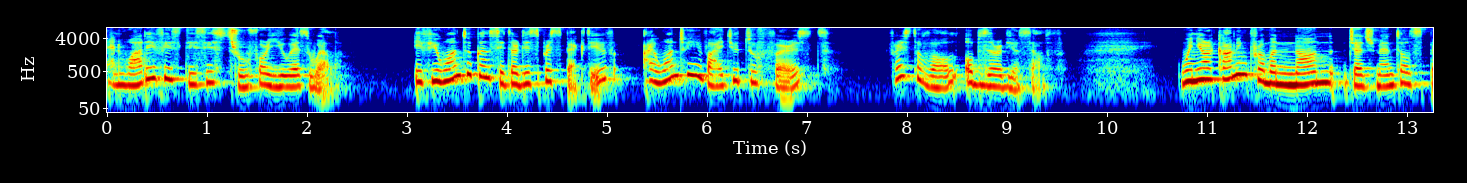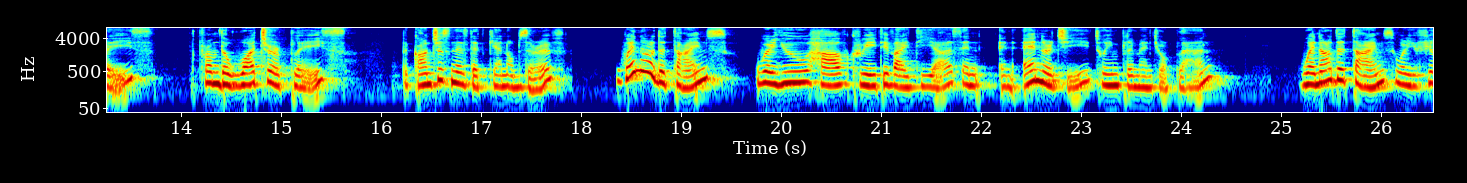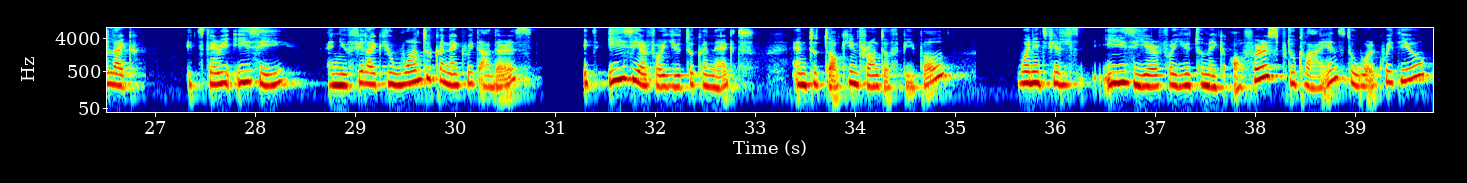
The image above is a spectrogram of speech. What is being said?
And what if this is true for you as well? If you want to consider this perspective, I want to invite you to first, first of all, observe yourself. When you're coming from a non judgmental space, from the watcher place, the consciousness that can observe, when are the times where you have creative ideas and, and energy to implement your plan? When are the times where you feel like it's very easy and you feel like you want to connect with others? It's easier for you to connect and to talk in front of people. When it feels easier for you to make offers to clients to work with you.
